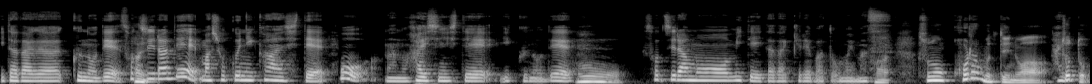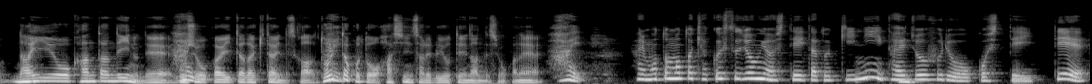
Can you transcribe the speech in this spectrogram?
いただくので、そちらで、まあ、食に関してをあの配信していくので、そちらも見ていただければと思います。はいそのコラムっていうのは、はいちょっと内容簡単でいいので、ごはい紹介いただきたいんですが、どういったことを発信される予定なんでしょうかね？はい。やはりもともと客室乗務をしていた時に体調不良を起こしていて、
